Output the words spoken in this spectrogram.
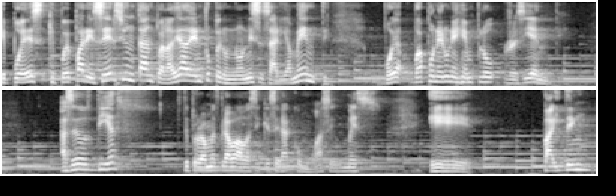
que, puedes, que puede parecerse un tanto a la de adentro, pero no necesariamente. Voy a, voy a poner un ejemplo reciente. Hace dos días, este programa es grabado, así que será como hace un mes, eh, Biden,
